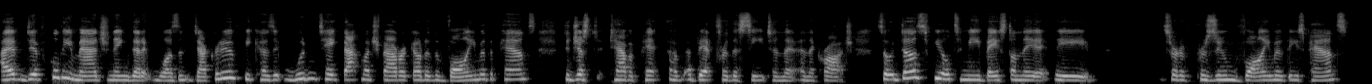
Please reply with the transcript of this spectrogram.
I have difficulty imagining that it wasn't decorative because it wouldn't take that much fabric out of the volume of the pants to just to have a, pit, a, a bit for the seat and the and the crotch. So it does feel to me, based on the the sort of presumed volume of these pants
